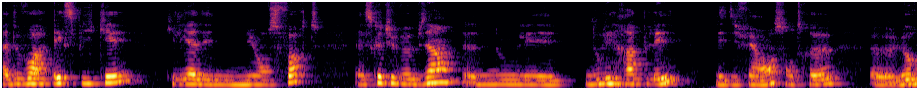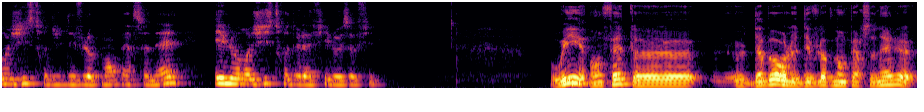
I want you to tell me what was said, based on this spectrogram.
à devoir expliquer qu'il y a des nuances fortes. Est-ce que tu veux bien euh, nous les, rappeler, les différences entre euh, le registre du développement personnel et le registre de la philosophie? Oui, en fait, euh, d'abord, le développement personnel,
